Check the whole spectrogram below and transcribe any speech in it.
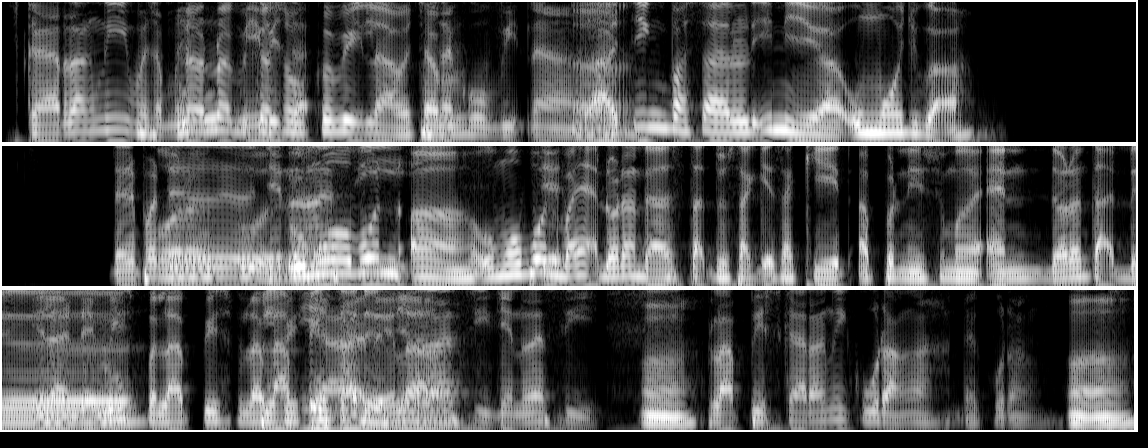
Sekarang ni macam Not, not because of COVID lah. Macam pasal COVID lah. Ah. I think pasal ini ya umur juga. Daripada generasi Umur pun uh, umur pun Dia- banyak orang dah start tu sakit-sakit apa ni semua and orang tak ada Yelah, that means pelapis-pelapis Pelapis ya, tak ada lah. generasi generasi. uh, Pelapis sekarang ni kurang lah, dah kurang. uh,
